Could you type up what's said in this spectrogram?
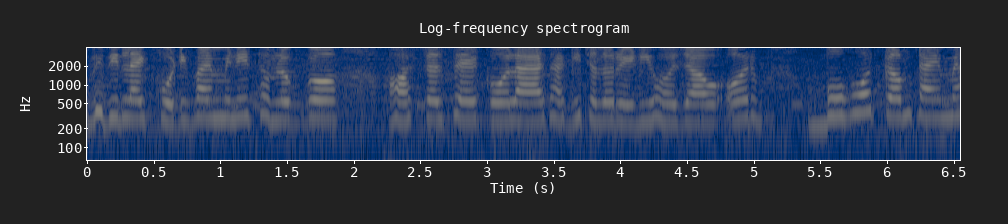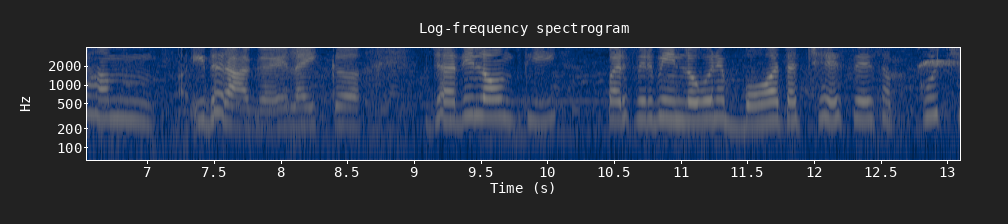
विद इन लाइक 45 मिनट्स हम लोगों को हॉस्टल से कॉल आया था कि चलो रेडी हो जाओ और बहुत कम टाइम में हम इधर आ गए लाइक जर्नी लॉन्ग थी। पर फिर भी इन लोगों ने बहुत अच्छे से सब कुछ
